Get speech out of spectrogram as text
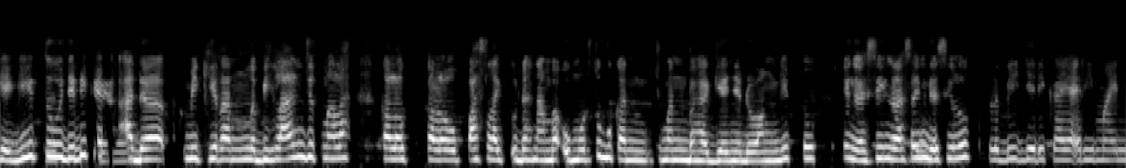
kayak gitu. Jadi kayak ada pemikiran lebih lanjut malah kalau kalau pas like udah nambah umur tuh bukan cuman bahagianya doang gitu. Ya nggak sih? Ngerasain Iya. nggak sih lu? Lebih jadi kayak remind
